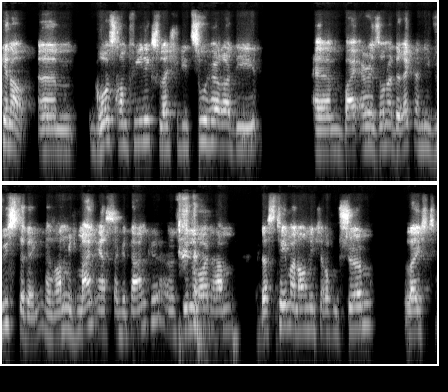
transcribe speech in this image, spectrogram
Genau, ähm, Großraum Phoenix, vielleicht für die Zuhörer, die ähm, bei Arizona direkt an die Wüste denken. Das war nämlich mein erster Gedanke. Äh, viele Leute haben das Thema noch nicht auf dem Schirm. Vielleicht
